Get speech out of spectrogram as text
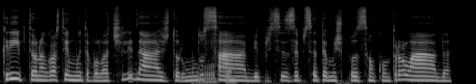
Cripto é um negócio que tem muita volatilidade, todo mundo Opa. sabe, precisa, você precisa ter uma exposição controlada.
